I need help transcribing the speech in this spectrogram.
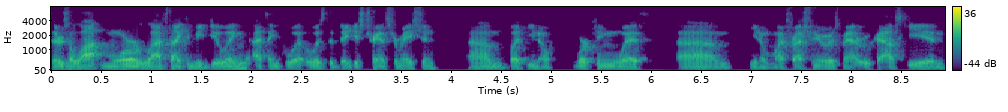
there's a lot more left I can be doing. I think what was the biggest transformation. Um, but you know, working with um, you know my freshman year was Matt Rukowski, and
